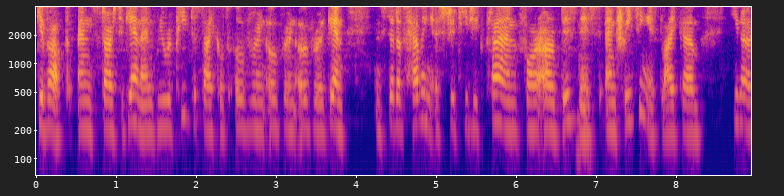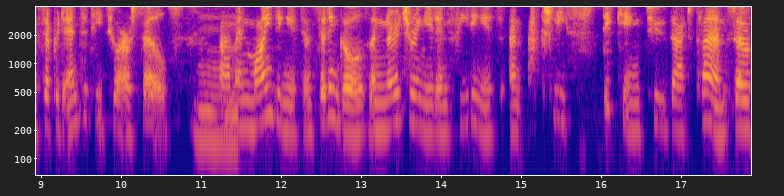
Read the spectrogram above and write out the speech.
give up and start again, and we repeat the cycles over and over and over again instead of having a strategic plan for our business and treating it like um, you know a separate entity to ourselves mm. um, and minding it and setting goals and nurturing it and feeding it and actually sticking to that plan so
